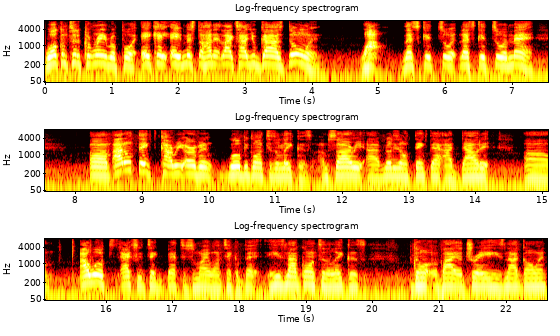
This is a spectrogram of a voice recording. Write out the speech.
Welcome to the Kareem Report, aka Mr. Hundred Likes. How you guys doing? Wow. Let's get to it. Let's get to it, man. Um, I don't think Kyrie Irving will be going to the Lakers. I'm sorry. I really don't think that. I doubt it. Um, I will actually take bets if somebody want to take a bet. He's not going to the Lakers doing via trade. He's not going.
